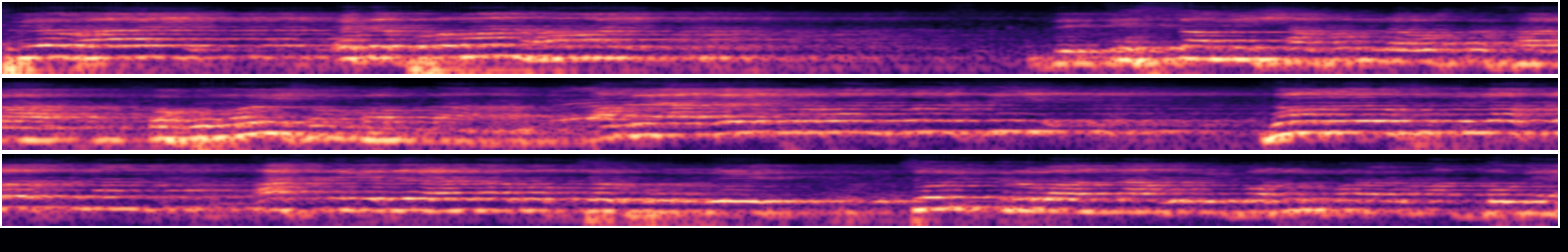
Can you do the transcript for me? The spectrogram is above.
প্রিয় ভাই, এতে প্রমাণ হয় যে ইসলামী শাসন ব্যবস্থা ছাড়া কখনোই সম্ভব না। আমি আগেই প্রমাণ করেছি আজ থেকে দেড় হাজার বছর পূর্বে চরিত্রবান নাগরিক গঠন করার মাধ্যমে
